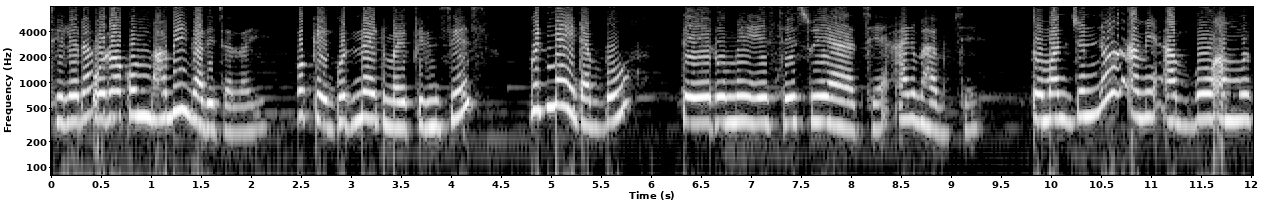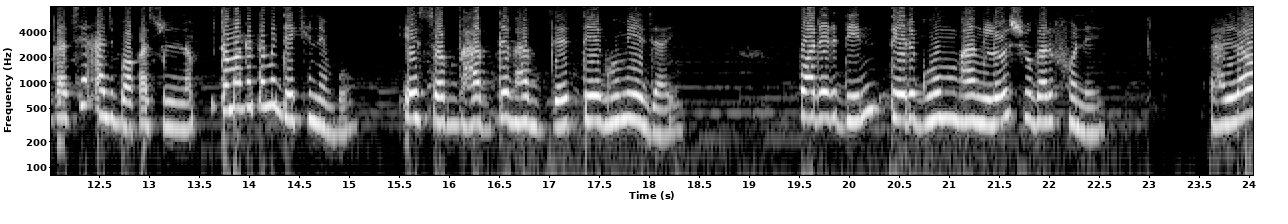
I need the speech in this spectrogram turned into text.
ছেলেরা ওরকম ভাবেই গাড়ি চালায়। Okay good night my princess good night আব্বু। তে রুমে এসে শুয়ে আছে আর ভাবছে। তোমার জন্য আমি আব্বু আম্মুর কাছে আজ বকা শুনলাম। তোমাকে তো আমি দেখে নেব। এসব ভাবতে ভাবতে তে ঘুমিয়ে যায়। পরের দিন তের ঘুম ভাঙলো সুগার ফোনে। Hello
